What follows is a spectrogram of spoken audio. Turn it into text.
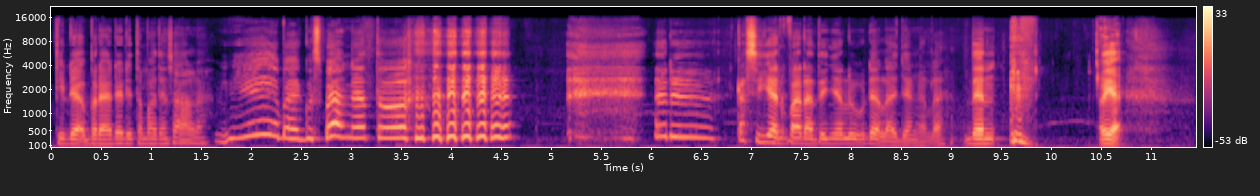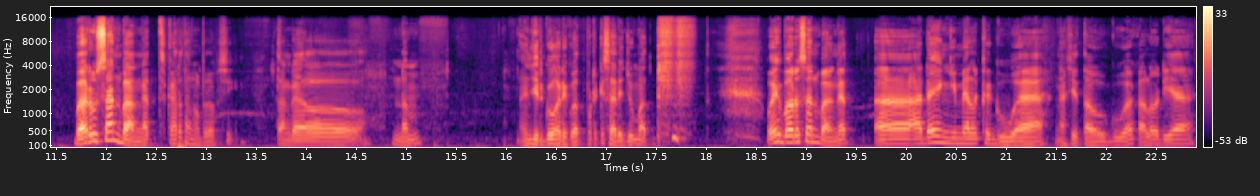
tidak berada di tempat yang salah. Iya, bagus banget tuh. Aduh, kasihan Pak nantinya lu. Udahlah, janganlah. Dan oh ya. Barusan banget, sekarang tanggal berapa sih? Tanggal 6. Anjir gue nge-record podcast hari Jumat. Wah barusan banget uh, ada yang email ke gua ngasih tahu gua kalau dia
